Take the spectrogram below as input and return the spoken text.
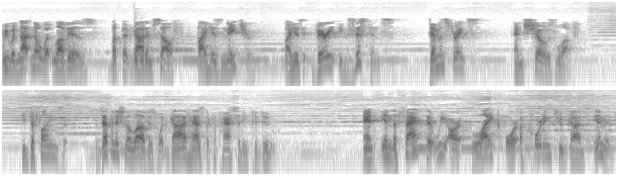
We would not know what love is, but that God Himself, by His nature, by His very existence, demonstrates and shows love. He defines it. The definition of love is what God has the capacity to do. And in the fact that we are like or according to God's image,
